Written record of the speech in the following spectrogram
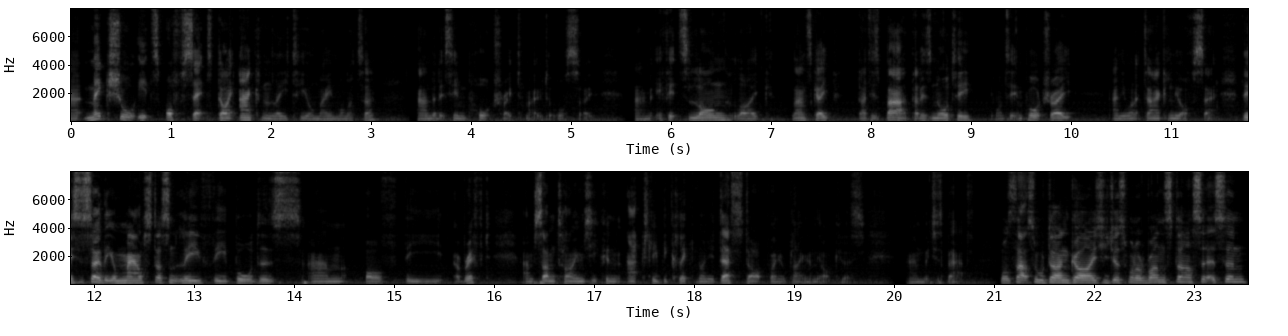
uh, make sure it's offset diagonally to your main monitor and that it's in portrait mode also. Um, if it's long, like landscape, that is bad, that is naughty. You want it in portrait and you want it diagonally offset. This is so that your mouse doesn't leave the borders um, of the Rift. Um, sometimes you can actually be clicking on your desktop when you're playing on the Oculus, um, which is bad. Once that's all done, guys, you just want to run Star Citizen.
